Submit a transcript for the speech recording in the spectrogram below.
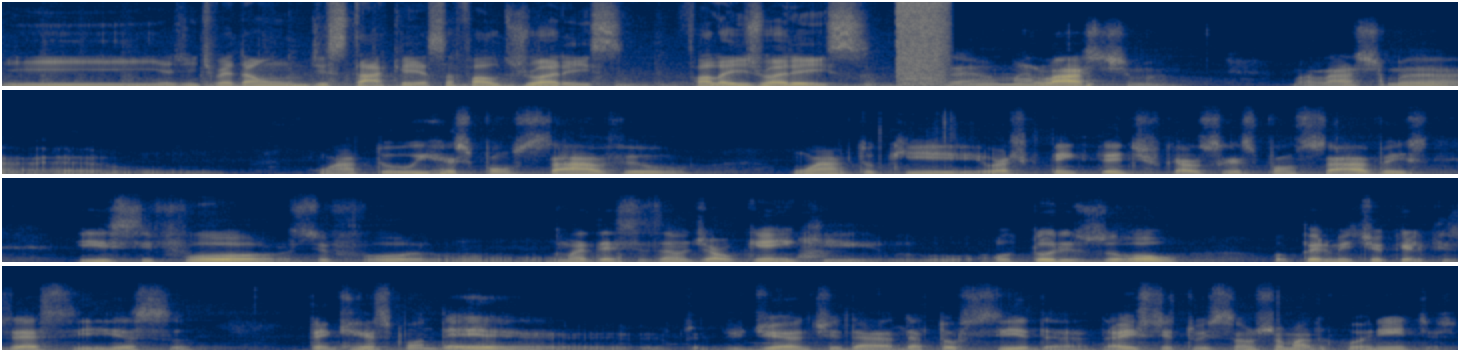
e a gente vai dar um destaque aí a essa fala do Juarez. Fala aí, Juarez. É uma lástima, uma lástima, é, um ato irresponsável, um ato que eu acho que tem que identificar os responsáveis e se for, se for uma decisão de alguém que autorizou ou permitiu que ele fizesse isso, tem que responder diante da, da torcida, da instituição chamada Corinthians.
